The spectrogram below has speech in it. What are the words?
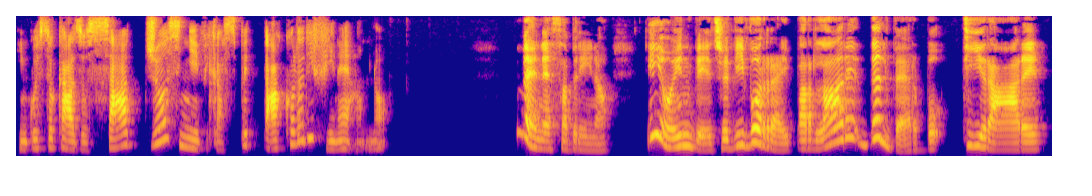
In questo caso saggio significa spettacolo di fine anno. Bene Sabrina, io invece vi vorrei parlare del verbo tirare,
